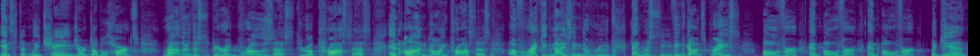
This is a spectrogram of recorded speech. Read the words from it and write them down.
instantly change our double hearts. Rather, the Spirit grows us through a process, an ongoing process of recognizing the root and receiving God's grace over and over and over again.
